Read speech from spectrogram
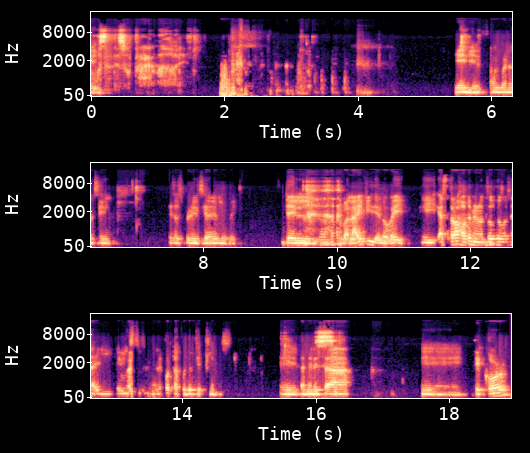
abusen de sus programadores. Bien, bien, está muy bueno sí. esa experiencia del Obey. Del Life y del Obey. Y has trabajado también en otros juegos ahí que he visto en el portafolio que tienes. Eh, también está eh, The Core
